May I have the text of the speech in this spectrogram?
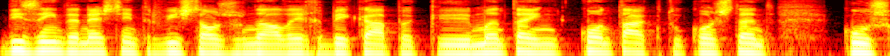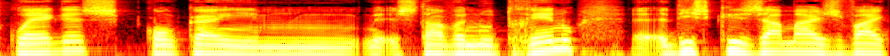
Diz ainda nesta entrevista ao jornal RBK que mantém contacto constante com os colegas com quem um, estava no terreno. Uh, diz que jamais vai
